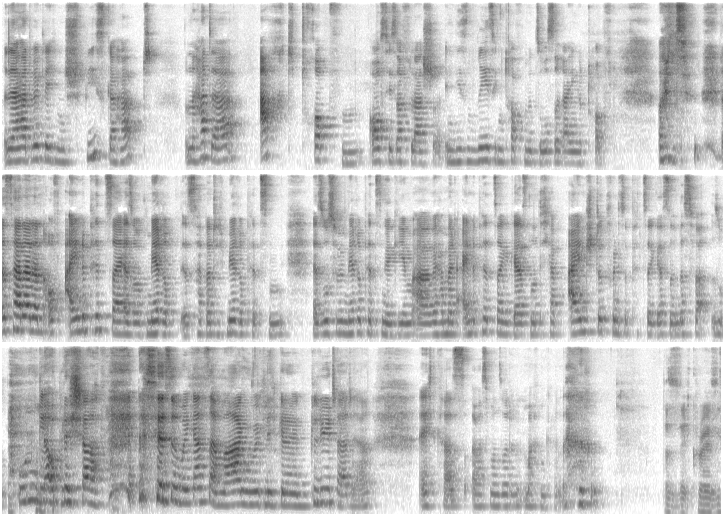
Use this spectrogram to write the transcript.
Und er hat wirklich einen Spieß gehabt und dann hat er acht Tropfen aus dieser Flasche in diesen riesigen Topf mit Soße reingetropft. Und das hat er dann auf eine Pizza, also mehrere, es hat natürlich mehrere Pizzen, äh, Soße für mehrere Pizzen gegeben, aber wir haben halt eine Pizza gegessen und ich habe ein Stück von dieser Pizza gegessen und das war so unglaublich scharf, dass ja so mein ganzer Magen wirklich geglüht hat, ja. Echt krass, was man so damit machen kann. Das ist echt crazy.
